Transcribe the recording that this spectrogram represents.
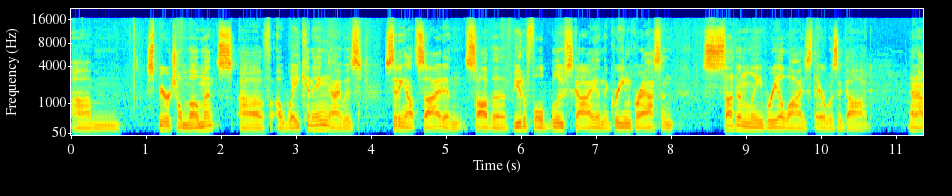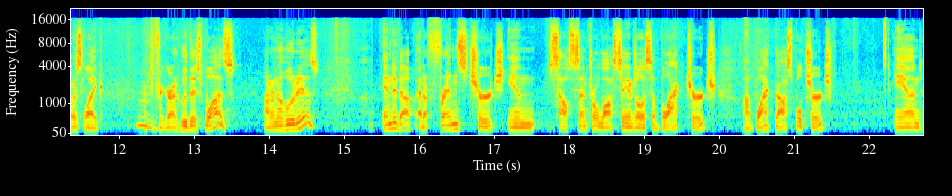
um, spiritual moments of awakening. I was sitting outside and saw the beautiful blue sky and the green grass, and suddenly realized there was a God. And I was like, I have to figure out who this was. I don't know who it is. Ended up at a friend's church in South Central Los Angeles, a black church, a black gospel church, and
